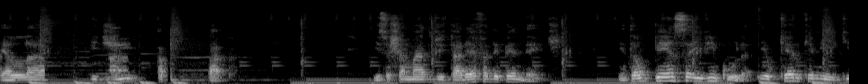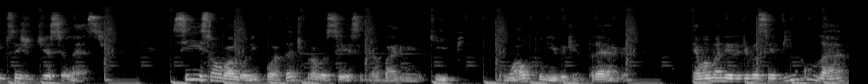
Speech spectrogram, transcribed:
ela pedir a etapa. Isso é chamado de tarefa dependente. Então pensa e vincula. Eu quero que a minha equipe seja de excelência. Se isso é um valor importante para você, esse trabalho em equipe, com alto nível de entrega, é uma maneira de você vincular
